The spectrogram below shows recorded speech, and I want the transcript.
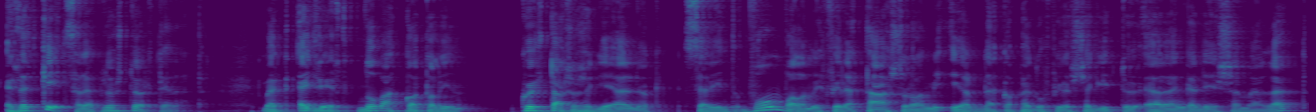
Ez egy kétszereplős történet. Mert egyrészt Novák Katalin köztársasági elnök szerint van valamiféle társadalmi érdek a pedofil segítő elengedése mellett,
